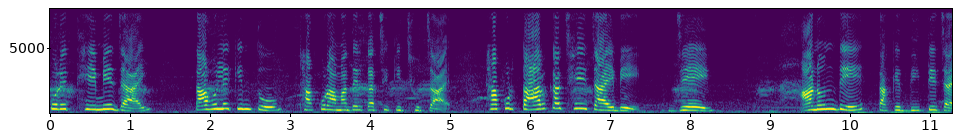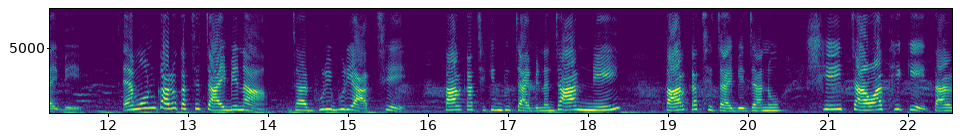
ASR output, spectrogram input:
করে থেমে যাই, তাহলে কিন্তু ঠাকুর আমাদের কাছে কিছু চায়। ঠাকুর তার কাছেই চাইবে যে, আনন্দে তাকে দিতে চাইবে। এমন কারও কাছে চাইবে না, যার ভুরি ভুরি আছে, তার কাছে কিন্তু চাইবে না। যার নেই, তার কাছে চাইবে যেন সেই চাওয়া থেকে তার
